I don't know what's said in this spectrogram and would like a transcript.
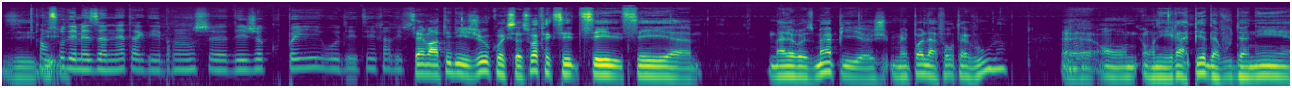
Des- des- Construire des maisonnettes avec des branches euh, déjà coupées ou des, faire des petits... s'inventer des jeux ou quoi que ce soit. Fait que c'est, c'est, c'est, euh, malheureusement, puis euh, je mets pas la faute à vous, là. Euh, on, on est rapide à vous donner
